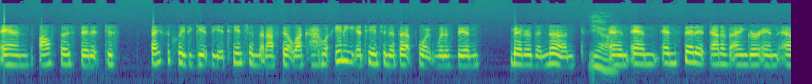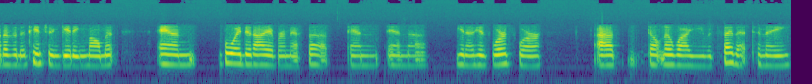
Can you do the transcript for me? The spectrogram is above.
and also said it just basically to get the attention that I felt like I, any attention at that point would have been better than none. Yeah. And and and said it out of anger and out of an attention getting moment. And boy, did I ever mess up. And and uh, you know, his words were, "I don't know why you would say that to me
